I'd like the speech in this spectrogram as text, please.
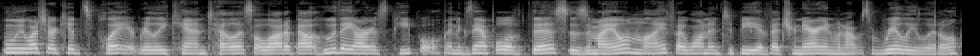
When we watch our kids play, it really can tell us a lot about who they are as people. An example of this is in my own life. I wanted to be a veterinarian when I was really little,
